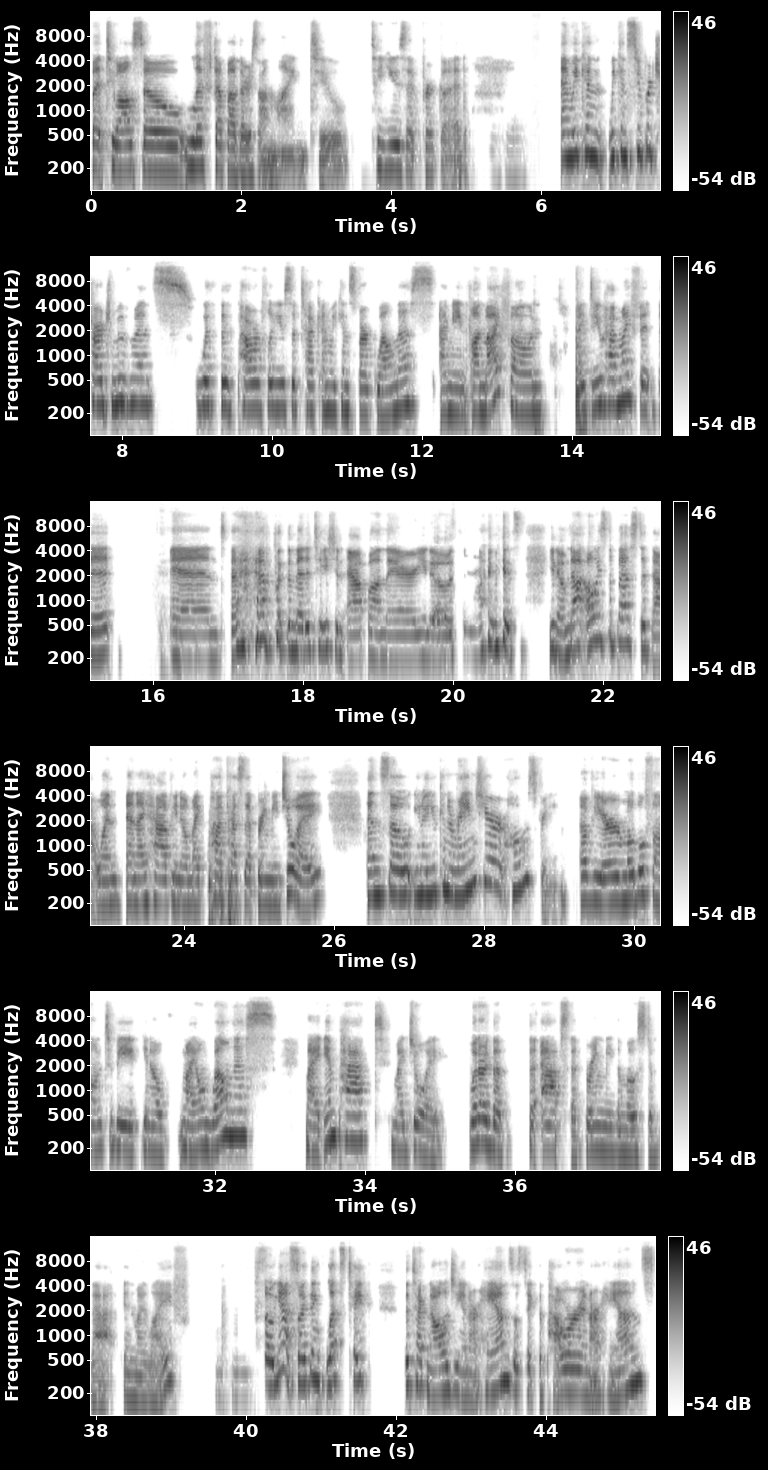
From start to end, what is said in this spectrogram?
but to also lift up others online to to use it for good. Mm-hmm. And we can we can supercharge movements with the powerful use of tech and we can spark wellness. I mean, on my phone, I do have my Fitbit and I have put the meditation app on there, you know, it's, you know, I'm not always the best at that one. And I have, you know, my podcasts that bring me joy. And so, you know, you can arrange your home screen of your mobile phone to be, you know, my own wellness, my impact, my joy. What are the, the apps that bring me the most of that in my life? Mm-hmm. So, yeah, so I think let's take the technology in our hands. Let's take the power in our hands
